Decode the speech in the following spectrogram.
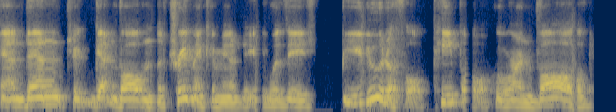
and then to get involved in the treatment community with these beautiful people who are involved.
